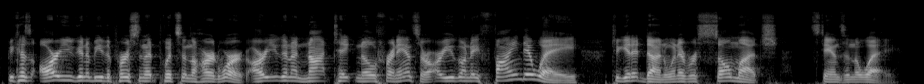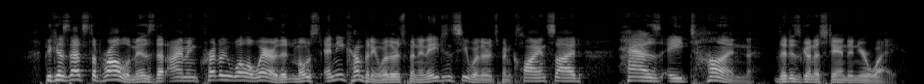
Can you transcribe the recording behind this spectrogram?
Because are you going to be the person that puts in the hard work? Are you going to not take no for an answer? Are you going to find a way to get it done whenever so much stands in the way? Because that's the problem is that I'm incredibly well aware that most any company, whether it's been an agency, whether it's been client side, has a ton that is going to stand in your way.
